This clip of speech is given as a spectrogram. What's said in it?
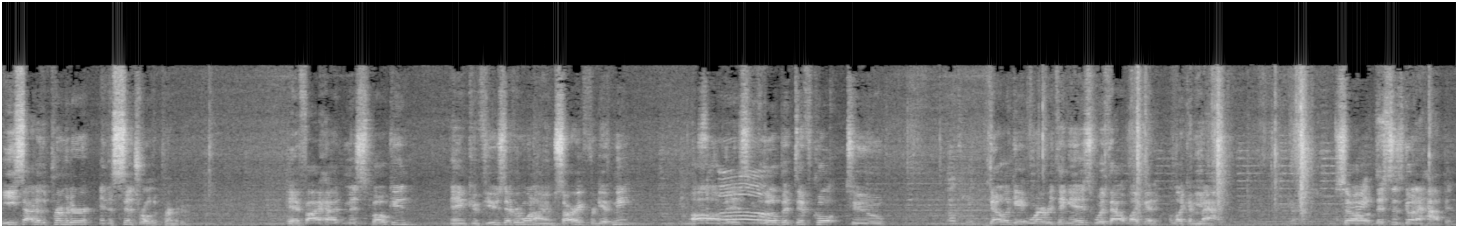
east side of the perimeter, and the central of the perimeter. If I had misspoken and confused everyone, I am sorry. Forgive me. Um, it is a little bit difficult to Okay. delegate where everything is without like a like a map. So Right. this is gonna happen.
